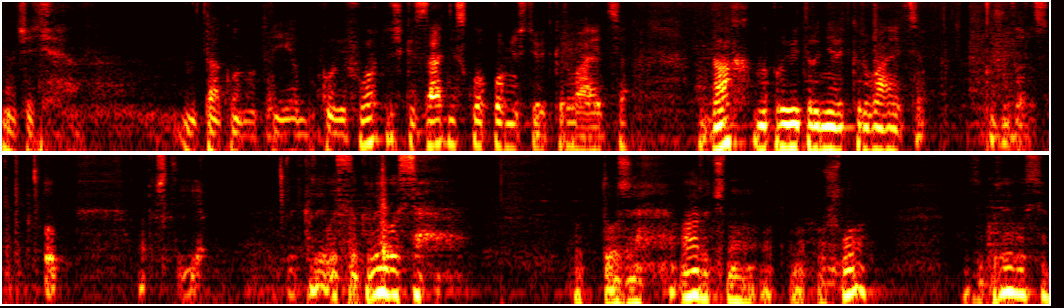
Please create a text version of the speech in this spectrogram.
Значить, так воно є бокові форточки, заднє скло повністю відкривається, дах на провітрення відкривається. Кажу зараз. Оп. Бачите, є. Відкрилося, закрилося. От теж арочно, от воно пройшло, закрилося.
